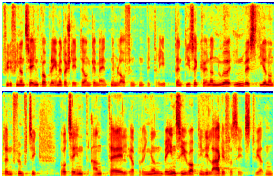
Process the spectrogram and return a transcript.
für die finanziellen Probleme der Städte und Gemeinden im laufenden Betrieb. Denn diese können nur investieren und den 50 Prozent Anteil erbringen, wenn sie überhaupt in die Lage versetzt werden,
